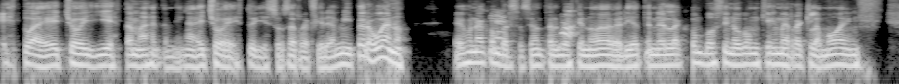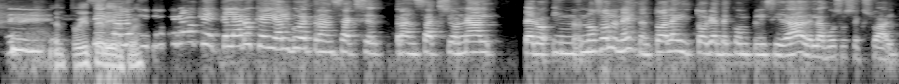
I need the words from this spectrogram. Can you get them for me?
esto ha hecho y esta maestra también ha hecho esto y eso se refiere a mí. Pero bueno, es una conversación tal vez que no debería tenerla con vos, sino con quien me reclamó en, en Twitter. yo creo que claro que hay algo de transaccional, pero y no, solo en esto, en todas las historias de complicidad del abuso sexual,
